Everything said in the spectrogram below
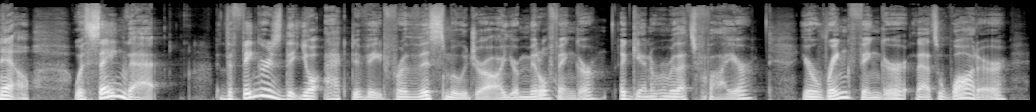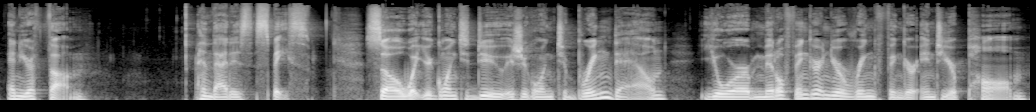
Now with saying that the fingers that you'll activate for this mudra are your middle finger. Again, remember that's fire. Your ring finger, that's water. And your thumb, and that is space. So, what you're going to do is you're going to bring down your middle finger and your ring finger into your palm.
